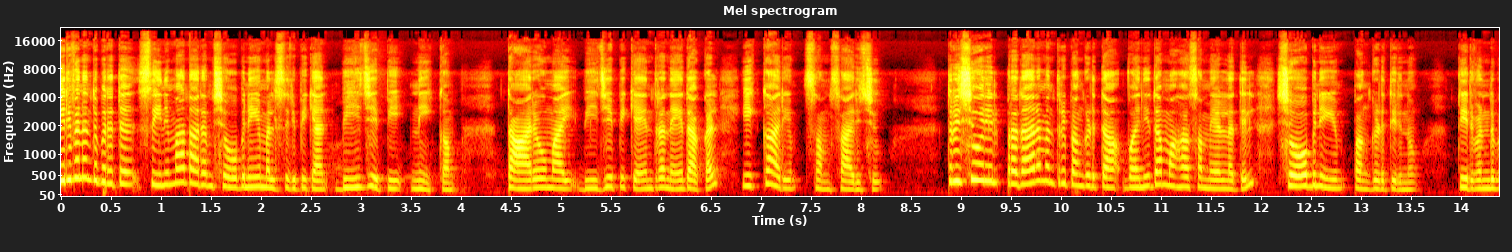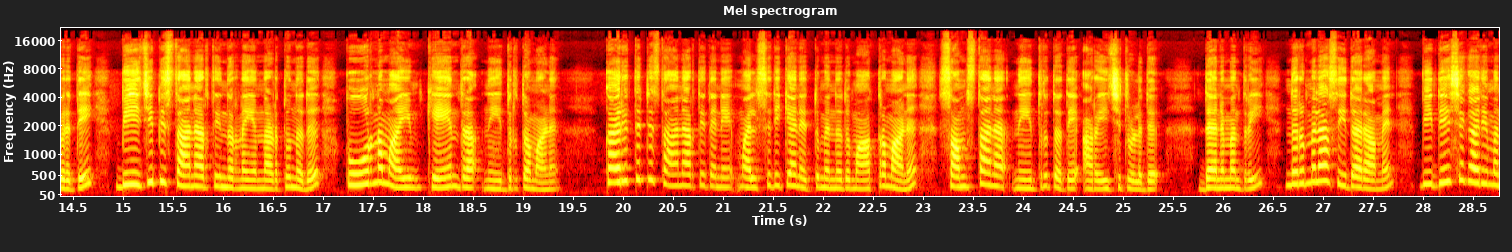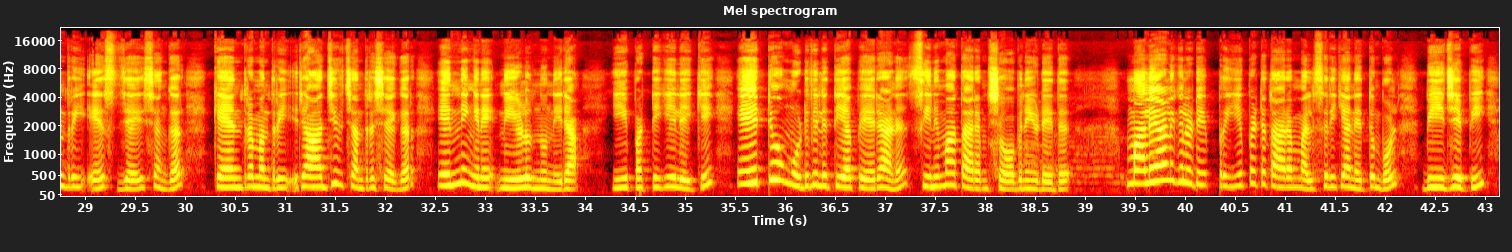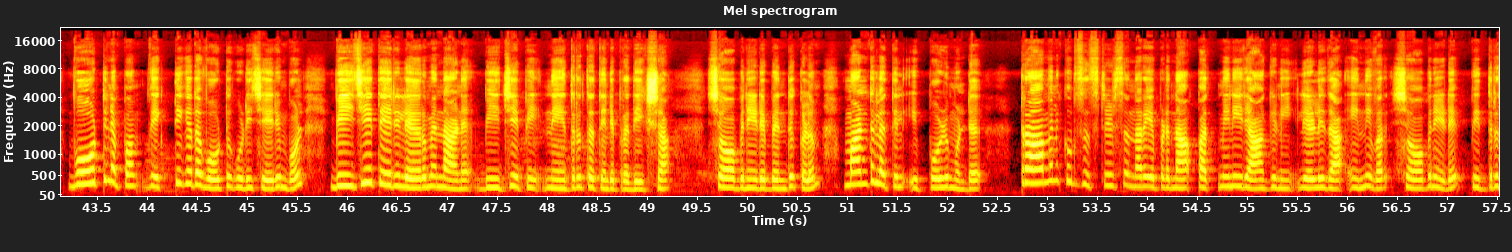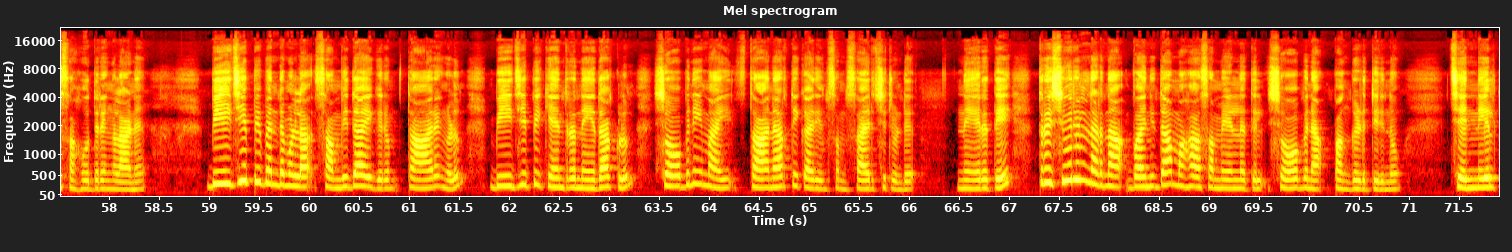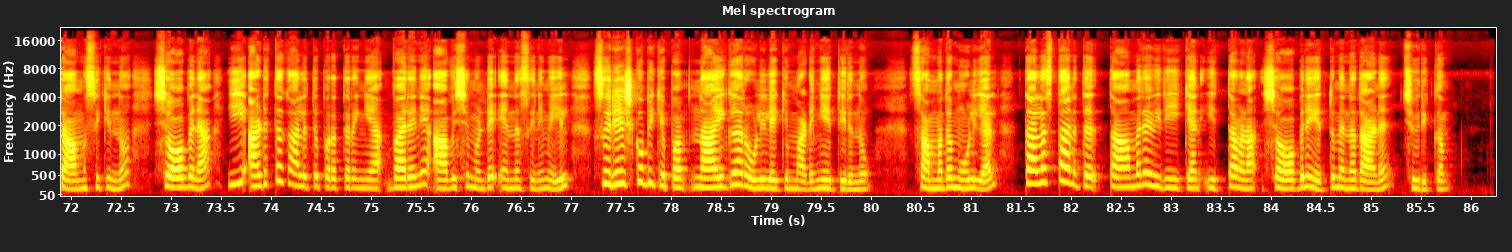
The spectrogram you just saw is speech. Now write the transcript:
തിരുവനന്തപുരത്ത് സിനിമാ താരം ശോഭനയെ മത്സരിപ്പിക്കാൻ ബി ജെ പി നീക്കം. താരവുമായി ബി ജെ പി കേന്ദ്ര നേതാക്കൾ ഇക്കാര്യം സംസാരിച്ചു. തൃശൂരിൽ പ്രധാനമന്ത്രി പങ്കെടുത്ത വനിതാ മഹാസമ്മേളനത്തിൽ ശോഭനയും പങ്കെടുത്തിരുന്നു. തിരുവനന്തപുരത്തെ ബി ജെ പി സ്ഥാനാർത്ഥി നിർണയം നടത്തുന്നത് പൂർണമായും കേന്ദ്ര നേതൃത്വമാണ്. കരുത്തുറ്റ സ്ഥാനാർത്ഥി തന്നെ മത്സരിക്കാൻ മത്സരിക്കാനെത്തുമെന്നത് മാത്രമാണ് സംസ്ഥാന നേതൃത്വത്തെ അറിയിച്ചിട്ടുള്ളത്. ധനമന്ത്രി നിർമ്മല സീതാരാമൻ വിദേശകാര്യമന്ത്രി എസ് ജയശങ്കർ കേന്ദ്രമന്ത്രി രാജീവ് ചന്ദ്രശേഖർ എന്നിങ്ങനെ നീളുന്നു നിര. ഈ പട്ടികയിലേക്ക് ഏറ്റവും ഒടുവിലെത്തിയ പേരാണ് സിനിമാ താരം ശോഭനയുടേത്. മലയാളികളുടെ പ്രിയപ്പെട്ട താരം മത്സരിക്കാൻ എത്തുമ്പോൾ ബി ജെ പി വോട്ടിനൊപ്പം വ്യക്തിഗത വോട്ട് കൂടി ചേരുമ്പോൾ വിജയത്തേരിലേറുമെന്നാണ് ബി ജെ പി നേതൃത്വത്തിന്റെ പ്രതീക്ഷ. ശോഭനയുടെ ബന്ധുക്കളും മണ്ഡലത്തിൽ ഇപ്പോഴുമുണ്ട്. ട്രാവൻകൂർ സിസ്റ്റേഴ്സ് എന്നറിയപ്പെടുന്ന പത്മിനി രാഗിണി ലളിത എന്നിവർ ശോഭനയുടെ പിതൃ സഹോദരങ്ങളാണ് ബി ജെ പി ബന്ധമുള്ള സംവിധായകരും താരങ്ങളും ബി ജെ പി കേന്ദ്ര നേതാക്കളും ശോഭനയുമായി സ്ഥാനാർത്ഥി കാര്യം സംസാരിച്ചിട്ടുണ്ട്. നേരത്തെ തൃശൂരിൽ നടന്ന വനിതാ മഹാസമ്മേളനത്തിൽ ശോഭന പങ്കെടുത്തിരുന്നു. ചെന്നൈയിൽ താമസിക്കുന്നു ശോഭന ഈ അടുത്ത കാലത്ത് പുറത്തിറങ്ങിയ വരനെ ആവശ്യമുണ്ട് എന്ന സിനിമയിൽ സുരേഷ് ഗോപിക്കൊപ്പം നായിക റോളിലേക്ക് മടങ്ങിയെത്തിയിരുന്നു. സമ്മതം മൂളിയാൽ തലസ്ഥാനത്ത് താമര വിരിയിക്കാൻ ഇത്തവണ ശോഭന എത്തുമെന്നതാണ് ചുരുക്കം.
